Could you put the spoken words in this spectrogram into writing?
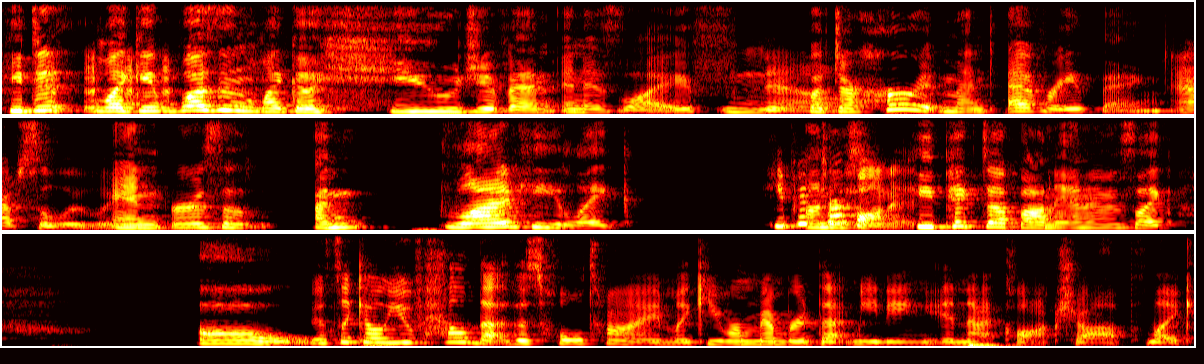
He did like it wasn't like a huge event in his life, No. but to her it meant everything. absolutely. And Urza, I'm glad he like he picked under- up on it. He picked up on it, and it was like, oh, It's like, oh, you've held that this whole time. Like you remembered that meeting in that clock shop. Like,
